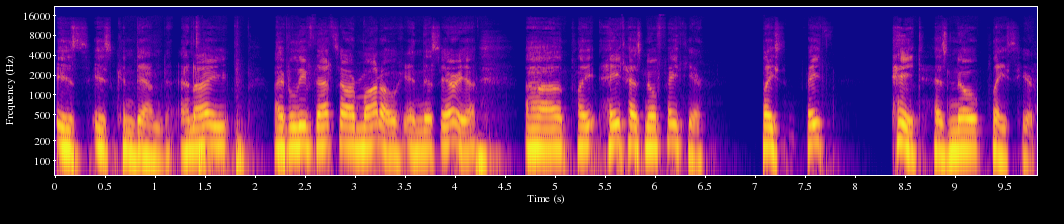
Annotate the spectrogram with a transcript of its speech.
is is condemned, and I I believe that's our motto in this area. Uh, play, hate has no faith here. Place faith, hate has no place here.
